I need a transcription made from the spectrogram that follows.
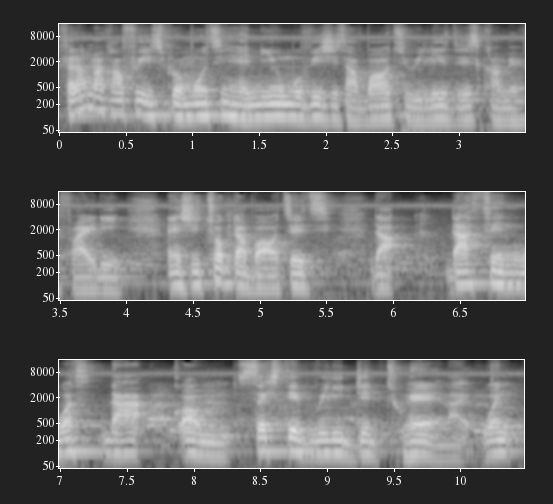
Fella Makafui is promoting her new movie she's about to release this coming Friday. And she talked about it that that thing what that um sex tape really did to her. Like when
